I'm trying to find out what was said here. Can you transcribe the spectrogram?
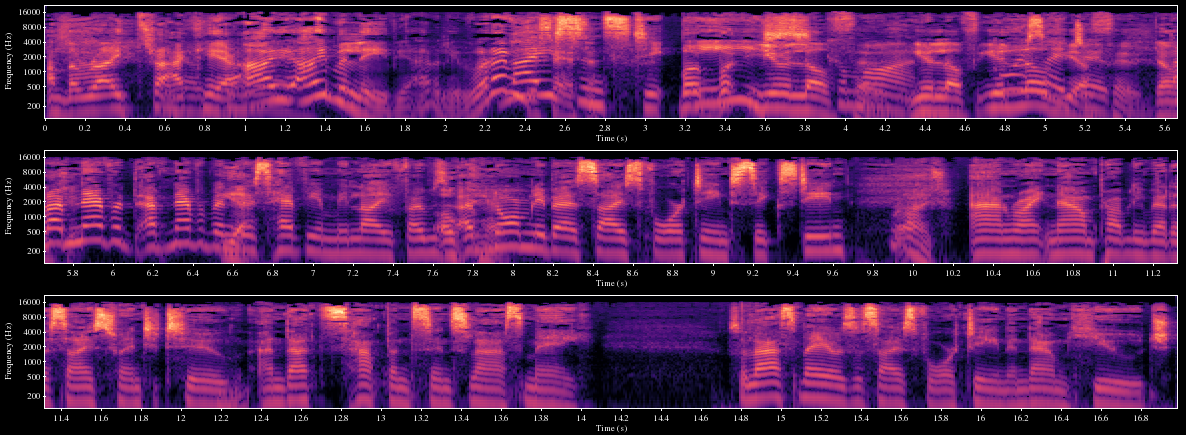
on the right track here? I. I believe you. I believe you. Whatever you say, to but, eat. but you love Come food. on. You love you love I your do. food, don't but I've you? never, I've never been Yeah. this heavy in my life. I was, Okay. I'm normally about a size 14 to 16. Right. And right now I'm probably about a size 22, and that's happened since last May. So last May I was a size 14 and now I'm huge.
